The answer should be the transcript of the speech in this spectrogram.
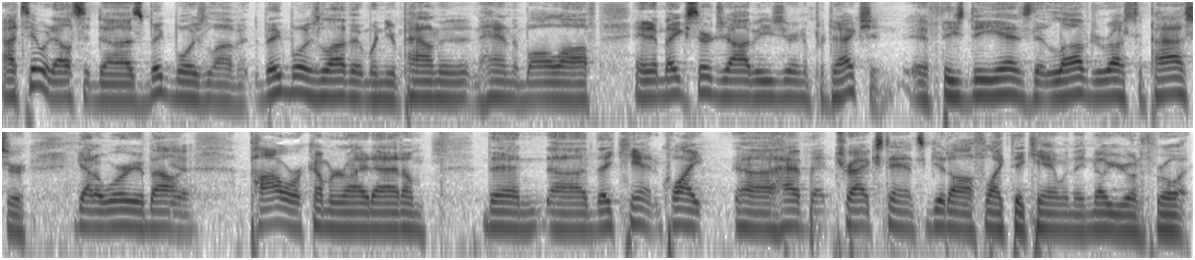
And I tell you what else it does. Big boys love it. The big boys love it when you're pounding it and hand the ball off, and it makes their job easier in the protection. If these DNs that love to rush the passer got to worry about. Yeah power coming right at them, then uh, they can't quite uh, have that track stance get off like they can when they know you're going to throw it.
